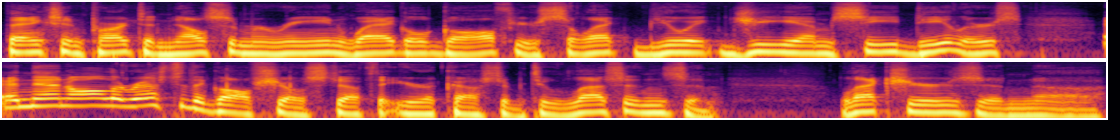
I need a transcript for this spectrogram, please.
thanks in part to Nelson Marine, Waggle Golf, your select Buick GMC dealers, and then all the rest of the golf show stuff that you're accustomed to lessons and lectures and uh,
